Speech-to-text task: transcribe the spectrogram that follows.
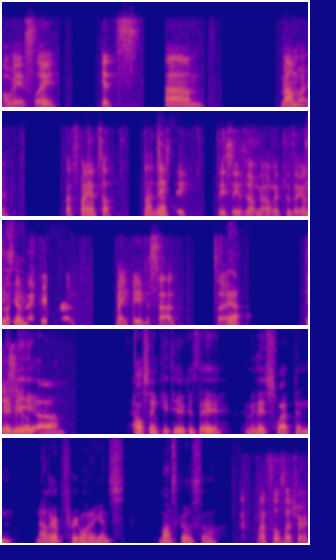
Obviously, it's um, Malmo. That's my answer. No, Yeah. DC. DC is who I'm going with because they're going to look at Vancouver and make Beaver sad. So Yeah. Maybe um, Helsinki too, because they, I mean, they swept and now they're up three one against Moscow. So That's also true.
